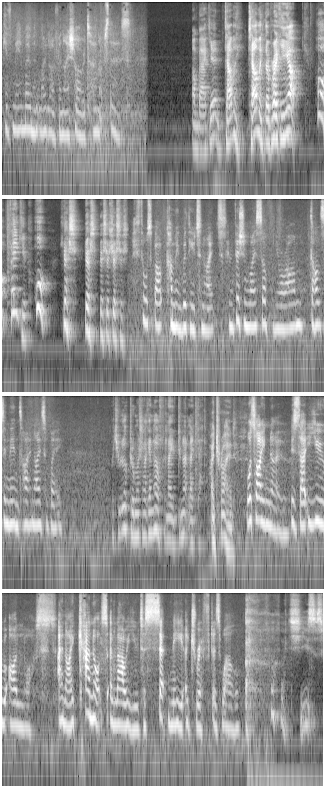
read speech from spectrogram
Give me a moment, my love, and I shall return upstairs. I'm back in. Tell me, tell me, they're breaking up. Oh, thank you. Oh, yes, yes, yes, yes, yes, yes. I thought about coming with you tonight. Envisioned myself on your arm, dancing the entire night away. But you look too much like an elf, and I do not like that. I tried. What I know is that you are lost, and I cannot allow you to set me adrift as well. Oh, Jesus.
